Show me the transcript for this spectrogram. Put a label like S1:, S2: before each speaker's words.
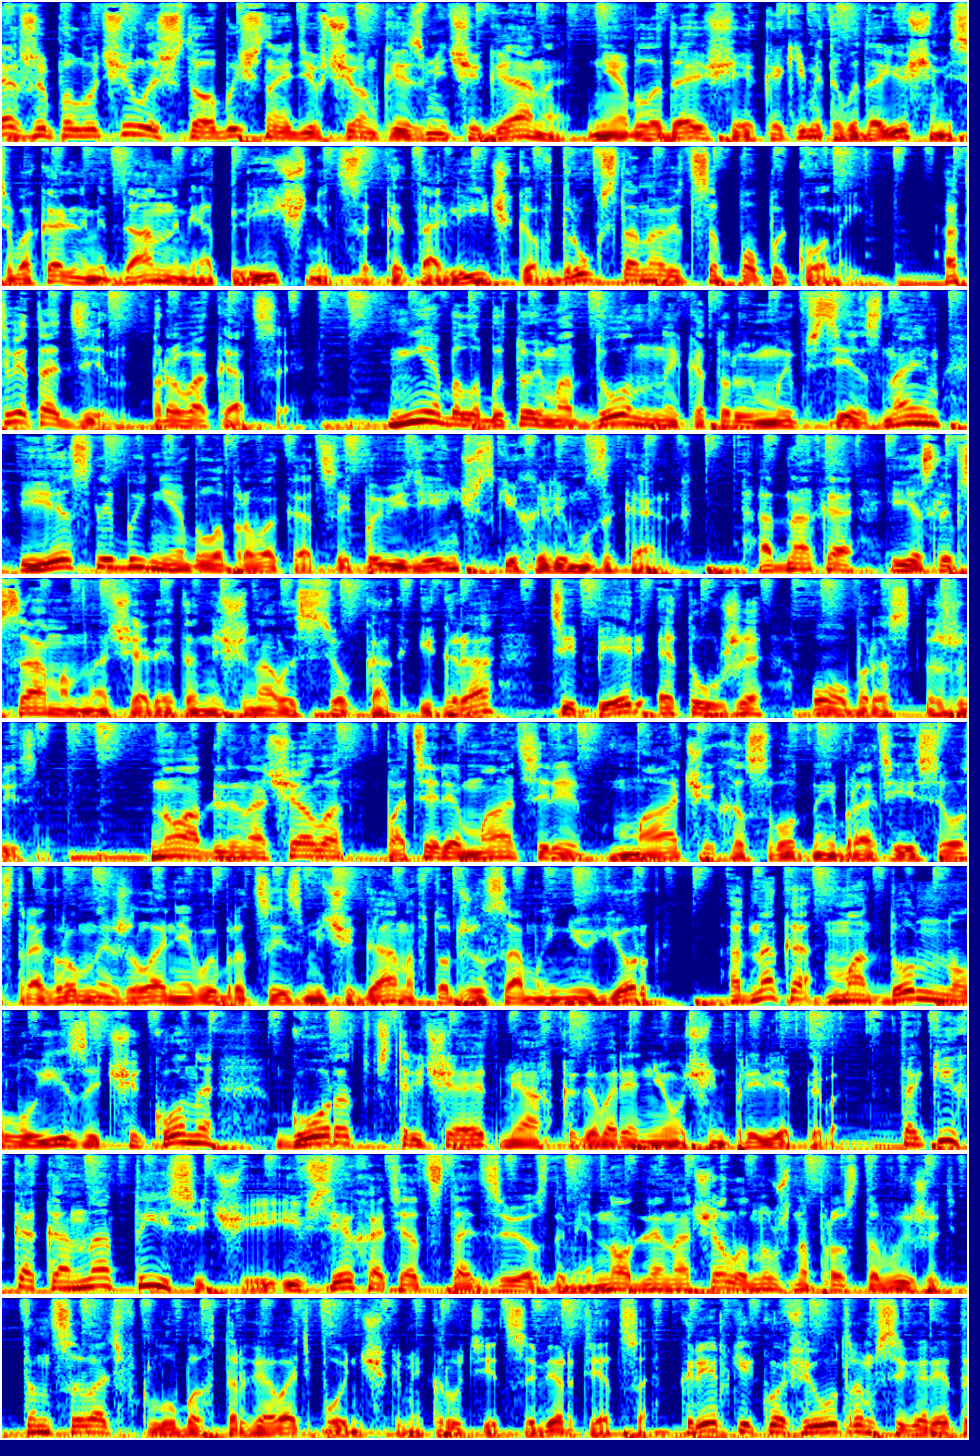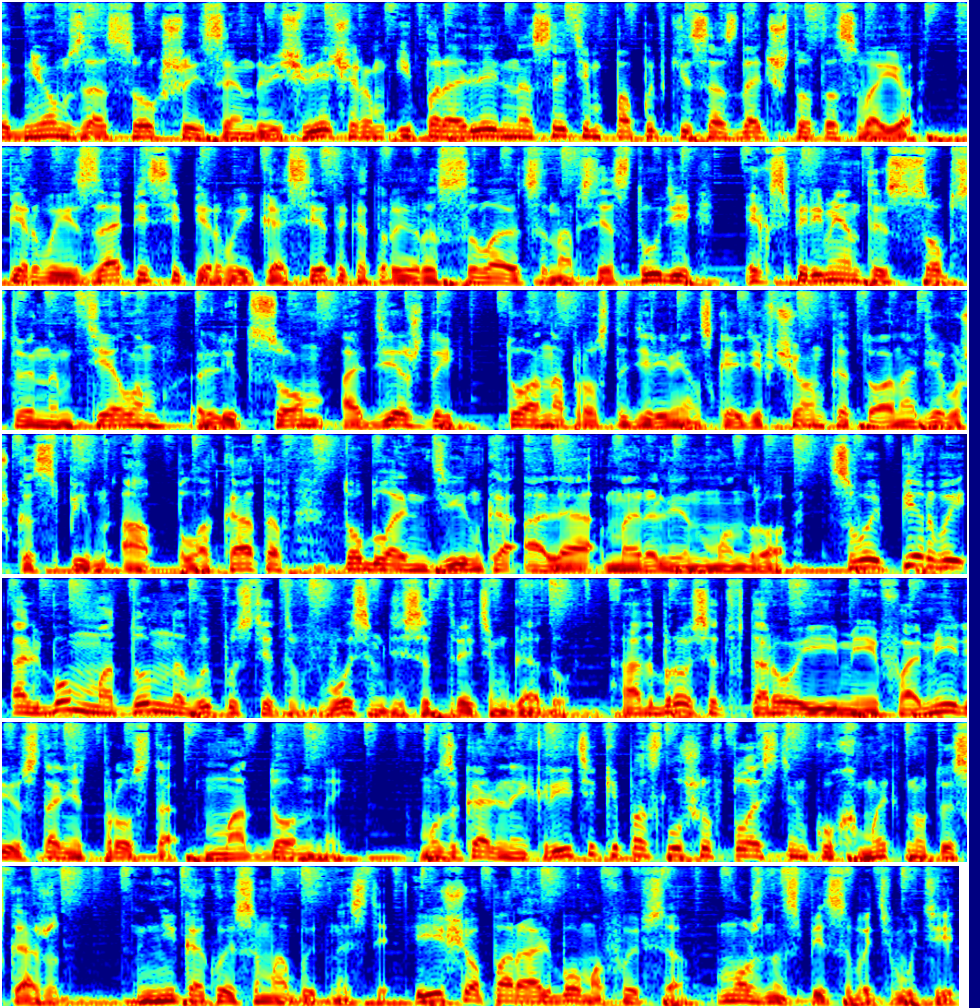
S1: Как же получилось, что обычная девчонка из Мичигана, не обладающая какими-то выдающимися вокальными данными, отличница, католичка, вдруг становится поп-иконой? Ответ один – провокация. Не было бы той Мадонны, которую мы все знаем, если бы не было провокаций, поведенческих или музыкальных. Однако, если в самом начале это начиналось все как игра, теперь это уже образ жизни. Ну а для начала потеря матери, мачеха, сводные братья и сестры, огромное желание выбраться из Мичигана в тот же самый Нью-Йорк. Однако Мадонну Луизы Чиконе город встречает, мягко говоря, не очень приветливо – Таких, как она, тысячи, и все хотят стать звездами. Но для начала нужно просто выжить. Танцевать в клубах, торговать пончиками, крутиться, вертеться. Крепкий кофе утром, сигарета днем, засохший сэндвич вечером и параллельно с этим попытки создать что-то свое. Первые записи, первые кассеты, которые рассылаются на все студии, эксперименты с собственным телом, лицом, одеждой. То она просто деревенская девчонка, то она девушка спин-ап плакатов, то блондинка а-ля Мэрилин Монро. Свой первый альбом Мадонна выпустит в 83 году. Отбросит второе имя и фамилию, станет просто Мадонной. Музыкальные критики, послушав пластинку, хмыкнут и скажут «никакой самобытности». Еще пара альбомов и все. Можно списывать в утиль.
